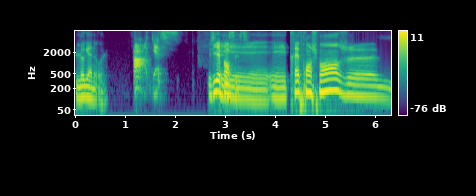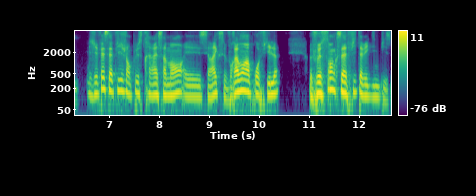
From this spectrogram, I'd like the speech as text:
Logan Hall. Ah, yes J'y ai pensé. Et très franchement, je... j'ai fait sa fiche en plus très récemment et c'est vrai que c'est vraiment un profil. Je sens que ça fit avec Pease.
